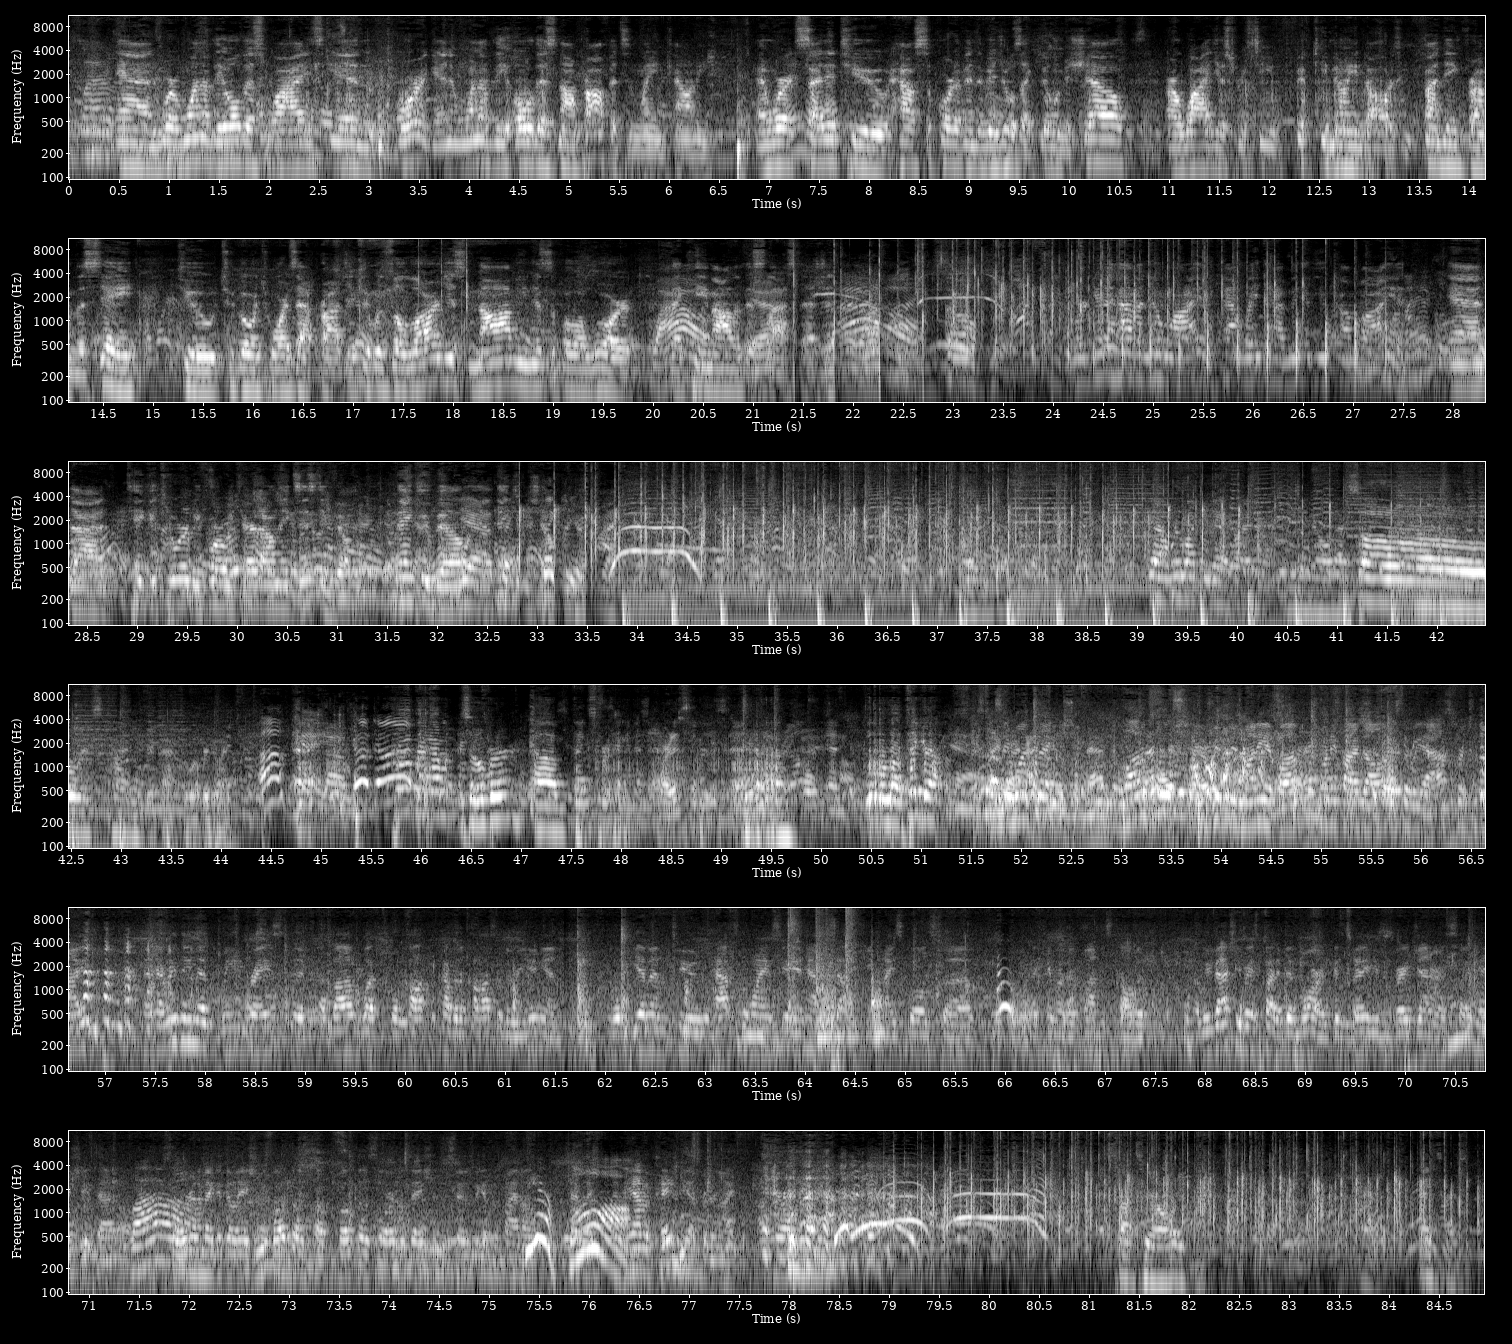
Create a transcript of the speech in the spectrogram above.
And we're one of the oldest Ys in Oregon and one of the oldest nonprofits in Lane County. And we're excited to have supportive individuals like Bill and Michelle. Our Y just received $15 million in funding from the state to, to go towards that project. It was the largest non-municipal award that came out of this last session. So we're going to have a new Y and can't wait to have many of you come by and, and uh, take a tour before we tear down the existing building. Thank you, Bill. Yeah, and thank you, Michelle, for your time. Yeah, we're lucky to have Brian and all that. So it's time to get back to what we're doing. Okay. Go, Doug! Program is over. Um, thanks for hanging in there. And, uh, little uh, figure out. Say one thing. A lot of folks are giving money above the twenty-five dollars that we asked for tonight, and everything that we raised above what will co- cover the cost of the reunion will be given to half the YMCA and half the South Eugene High School's. Uh, I can't remember their fund is called. It. Uh, we've actually raised quite a bit more because many of you have been very generous, so I appreciate that. Wow. So we're going to make a donation to both those both those organizations as soon as we get the final. We are You haven't paid yet for tonight. Right. Thanks, guys.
